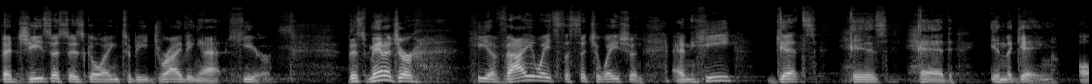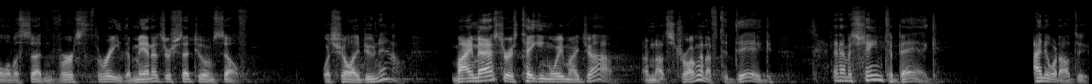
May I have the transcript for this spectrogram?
that Jesus is going to be driving at here. This manager, he evaluates the situation and he gets his head in the game all of a sudden. Verse three the manager said to himself, What shall I do now? My master is taking away my job. I'm not strong enough to dig, and I'm ashamed to beg. I know what I'll do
